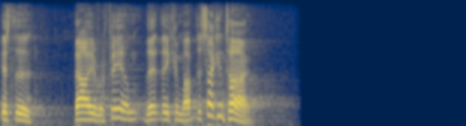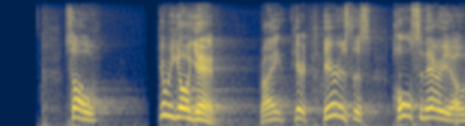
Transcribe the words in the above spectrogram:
it's the valley of Rephaim that they come up the second time. So here we go again, right? Here, here is this whole scenario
